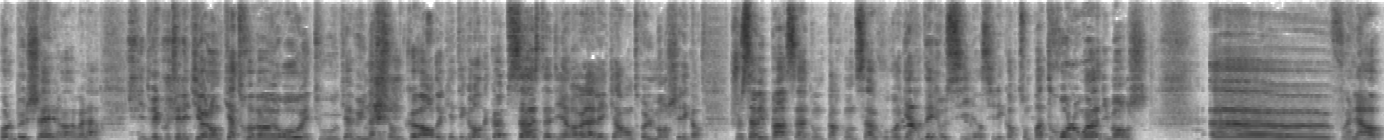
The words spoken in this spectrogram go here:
Paul Becher, hein, voilà, qui devait coûter l'équivalent de 80 euros et tout, qui avait une action de corde qui était grande comme ça, c'est-à-dire voilà l'écart entre le manche et les cordes. Je savais pas ça, donc par contre, ça vous regarder aussi, hein, si les cordes sont pas trop loin du manche. Euh, voilà.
